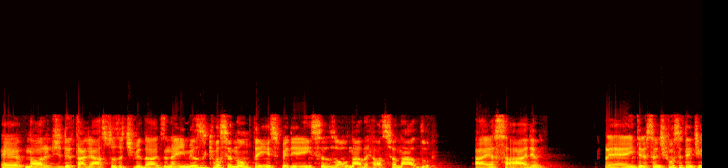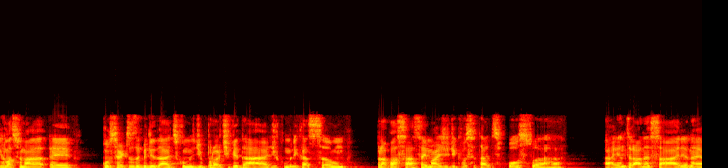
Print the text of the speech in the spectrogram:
é, na hora de detalhar as suas atividades, né? E mesmo que você não tenha experiências ou nada relacionado a essa área, é interessante que você tente relacionar é, com certas habilidades como de proatividade, comunicação, para passar essa imagem de que você está disposto a, a entrar nessa área, né,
